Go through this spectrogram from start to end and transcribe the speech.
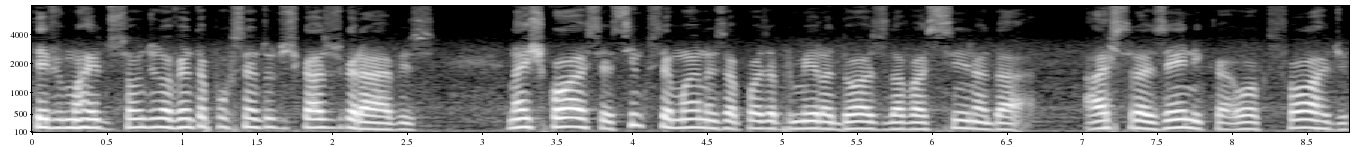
Teve uma redução de 90% dos casos graves. Na Escócia, cinco semanas após a primeira dose da vacina da AstraZeneca Oxford,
